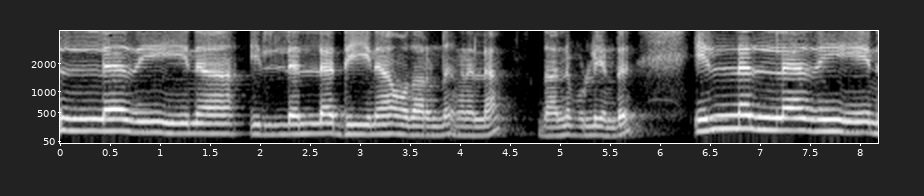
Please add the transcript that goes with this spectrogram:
الذين إلا الذين ഓതാറുണ്ട് അങ്ങനെയല്ല ദാലിന് പുള്ളിയുണ്ട് إلا الذين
